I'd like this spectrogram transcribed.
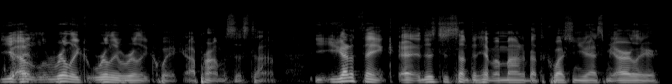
yeah, really, really, really quick. I promise this time. You, you got to think. Uh, this is just something hit my mind about the question you asked me earlier.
